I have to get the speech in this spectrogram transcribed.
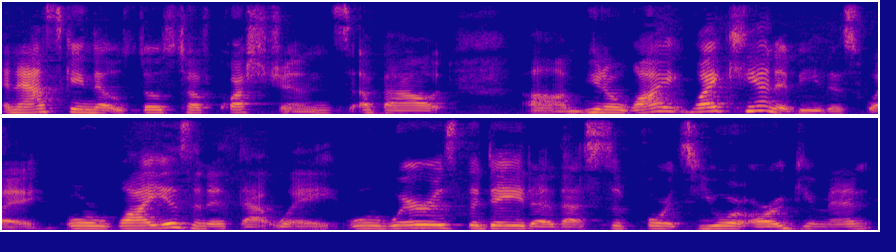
And asking those those tough questions about, um, you know, why why can't it be this way, or why isn't it that way, or where is the data that supports your argument?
